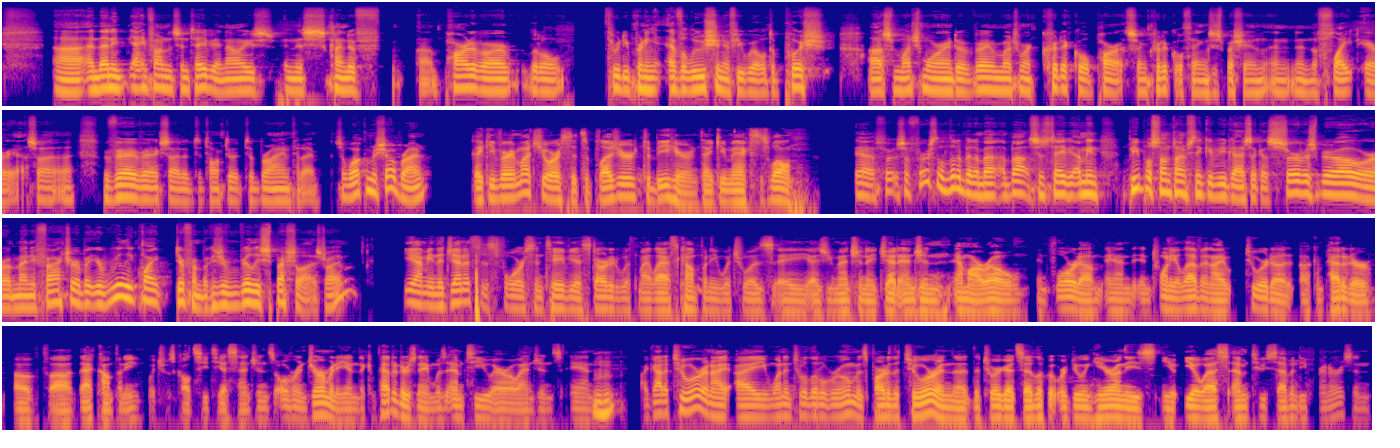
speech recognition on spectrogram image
uh, and then he, yeah, he founded Sintavia. Now he's in this kind of uh, part of our little 3D printing evolution, if you will, to push us much more into very much more critical parts and critical things, especially in, in, in the flight area. So uh, we're very, very excited to talk to, to Brian today. So welcome to the show, Brian. Thank you very much, Joris. It's a pleasure to be here, and thank you, Max, as well. Yeah. So, so first, a little bit about about Sintavia. I mean, people sometimes think of you guys like a service bureau or a manufacturer, but you're really quite different because you're really specialized, right? Yeah, I mean, the genesis for Sintavia started with my last company, which was a, as you mentioned, a jet engine MRO in Florida. And in 2011, I toured a, a competitor of uh, that company, which was called CTS Engines, over in Germany. And the competitor's name was MTU Aero Engines. And mm-hmm. I got a tour, and I, I went into a little room as part of the tour, and the, the tour guide said, "Look what we're doing here on these EOS M270 printers." And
